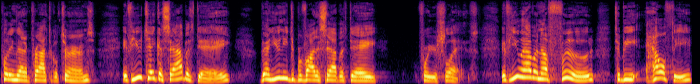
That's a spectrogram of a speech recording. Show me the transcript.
putting that in practical terms, if you take a Sabbath day, then you need to provide a Sabbath day for your slaves. If you have enough food to be healthy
